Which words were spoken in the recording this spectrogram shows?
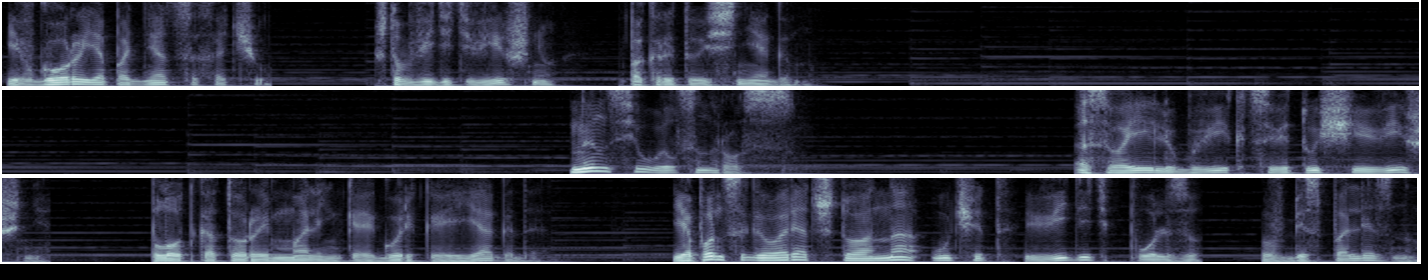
и в горы я подняться хочу, чтобы видеть вишню, покрытую снегом. Нэнси Уилсон Росс О своей любви к цветущей вишне, плод которой маленькая горькая ягода, японцы говорят, что она учит видеть пользу в бесполезном.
